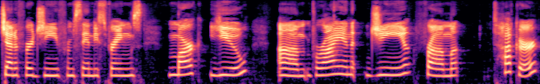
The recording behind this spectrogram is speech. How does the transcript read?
Jennifer G. from Sandy Springs, Mark U, um, Brian G. from Tucker,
